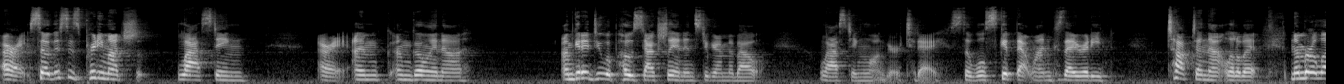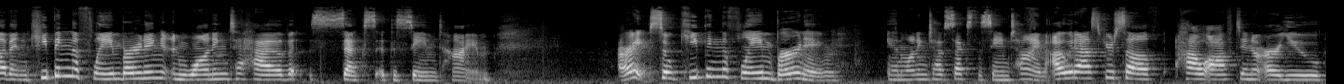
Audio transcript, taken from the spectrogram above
All right, so this is pretty much lasting. All right, I'm I'm going uh I'm going to do a post actually on Instagram about lasting longer today. So we'll skip that one because I already talked on that a little bit. Number 11, keeping the flame burning and wanting to have sex at the same time. All right, so keeping the flame burning and wanting to have sex at the same time. I would ask yourself, how often are you,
